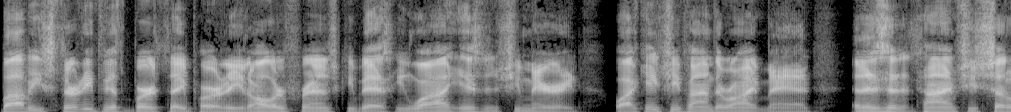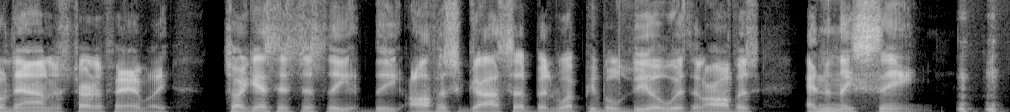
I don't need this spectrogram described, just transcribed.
Bobby's 35th birthday party, and all her friends keep asking, why isn't she married? Why can't she find the right man? And isn't it time she settled down and start a family? So I guess it's just the the office gossip and what people deal with in office, and then they sing.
